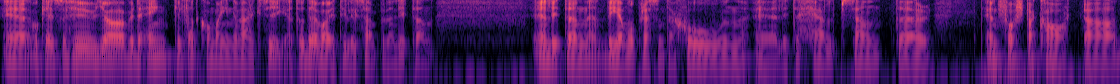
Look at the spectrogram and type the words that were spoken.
Eh, Okej, okay, så hur gör vi det enkelt att komma in i verktyget? Och det var ju till exempel en liten en liten demopresentation, eh, lite helpcenter, en första karta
